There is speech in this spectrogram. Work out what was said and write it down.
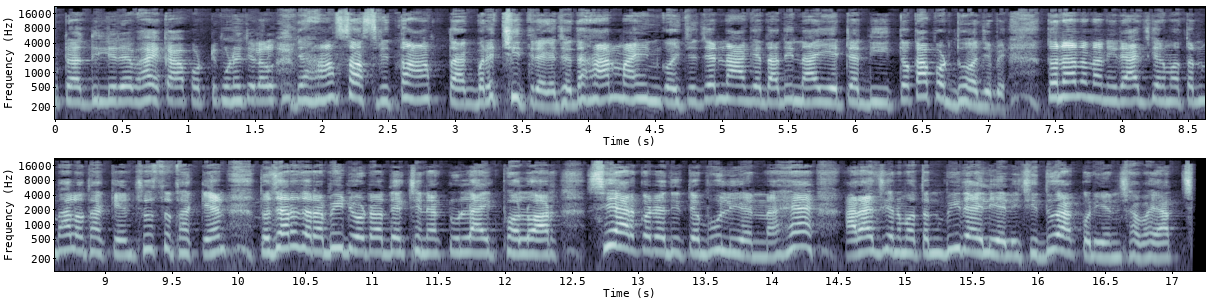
উটা দিলি রে ভাই? কাপড়টি কোনে চলে গেল। যে হ্যাঁ শাশুড়ি তো আত্মা একবারে ছিতরে গেছে। তো হার মাহিন কইছে যে, না গে দাদি না এটা দিই তো কাপড় ধোয়া যাবে। তো নানা নানিরা আজকের মতন ভালো থাকেন, সুস্থ থাকেন। তো যারা যারা ভিডিওটা দেখছেন, একটু লাইক ফলো আর শেয়ার করে দিতে ভুলিয়েন না হ্যাঁ? আর আজকের মতন বিদায় নিয়ে লিছি দোয়া করিয়েন সবাই। আচ্ছা।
